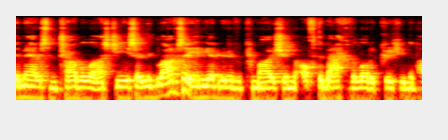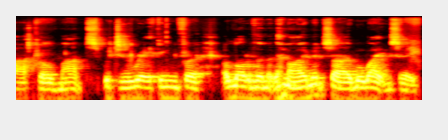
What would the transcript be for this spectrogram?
them out of some trouble last year. So you'd love to see him get a bit of a promotion off the back of a lot of cricket in the past 12 months, which is a rare thing for a lot of them at the moment. So we'll wait and see.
